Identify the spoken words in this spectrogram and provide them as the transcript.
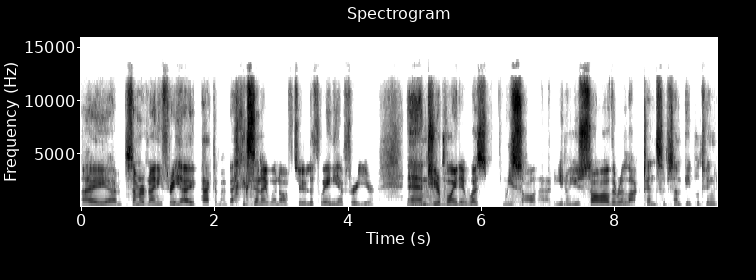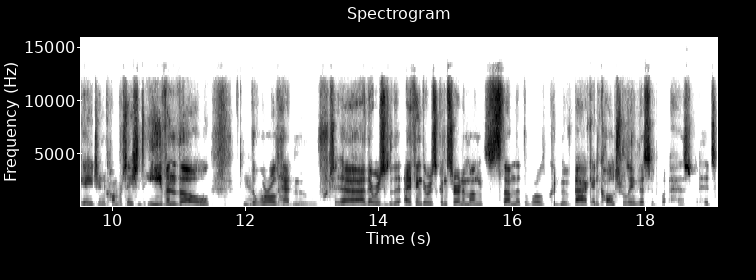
I um, summer of '93, I packed up my bags and I went off to Lithuania for a year. And to your point, it was we saw that. You know, you saw the reluctance of some people to engage in conversations, even though Yeah. the world had moved. Uh, there was, I think, there was concern amongst some that the world could move back, and culturally, this is what has it's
